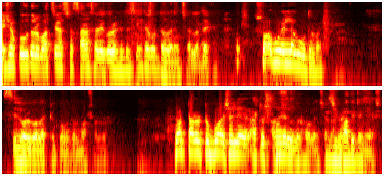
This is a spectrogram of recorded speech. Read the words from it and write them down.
এইসব কবুতর বাচ্চা কাচ্চা সারাসারি করার ক্ষেত্রে চিন্তা করতে হবে না ইনশাল্লাহ দেখেন। সব ওয়েল্লা কবুতর ভাই। সিলভার গলা একটা কবুতর মাশাআল্লাহ। নটটা আরও একটু বয়স হলে একটু সুন্দর হবে ইনশাআল্লাহ। মাদিটা নিয়ে আসে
